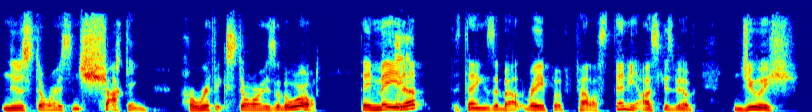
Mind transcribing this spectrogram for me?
news stories and shocking, horrific stories of the world. They made up things about rape of Palestinian, uh, excuse me, of Jewish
